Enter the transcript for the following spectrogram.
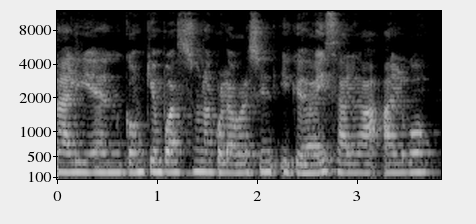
alguien con quien puedas hacer una colaboración y que de ahí salga algo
